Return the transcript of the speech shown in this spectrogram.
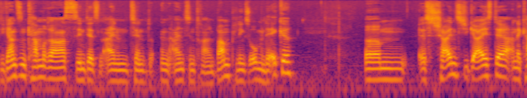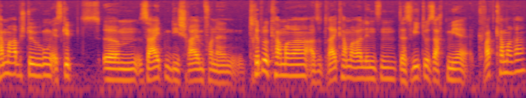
die ganzen Kameras sind jetzt in einem, Zent in einem zentralen Bump links oben in der Ecke ähm, es scheiden sich die Geister an der Kamerabestückung. Es gibt ähm, Seiten, die schreiben von einer Triple-Kamera, also drei Kameralinsen. Das Video sagt mir Quad-Kamera,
